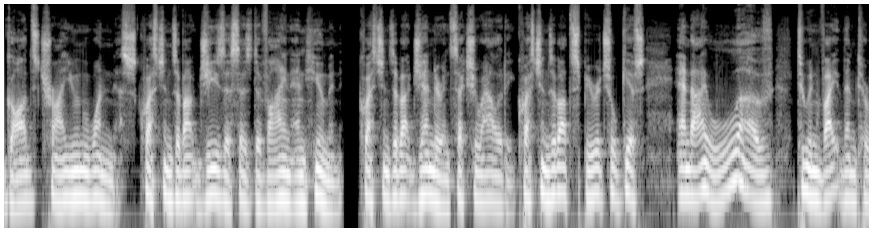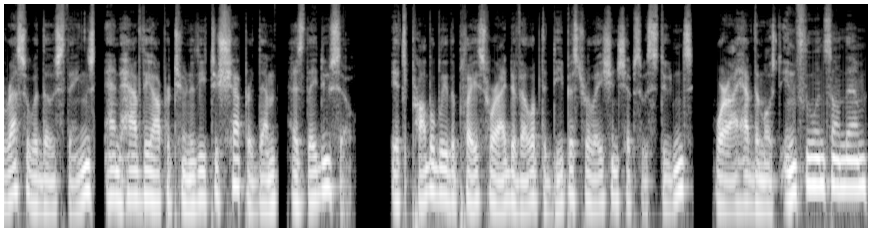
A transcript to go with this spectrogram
God's triune oneness, questions about Jesus as divine and human, questions about gender and sexuality, questions about spiritual gifts, and I love to invite them to wrestle with those things and have the opportunity to shepherd them as they do so. It's probably the place where I develop the deepest relationships with students, where I have the most influence on them,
